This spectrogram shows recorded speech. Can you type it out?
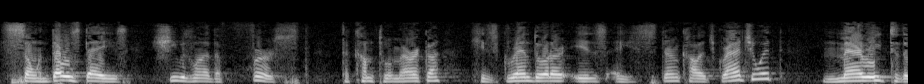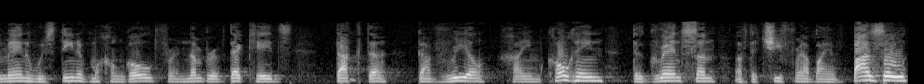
So in those days, She was one of the first to come to America. His granddaughter is a Stern College graduate, married to the man who was Dean of Machon Gold for a number of decades, Dr. Gavriel Chaim Kohen, the grandson of the chief rabbi of Basel,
